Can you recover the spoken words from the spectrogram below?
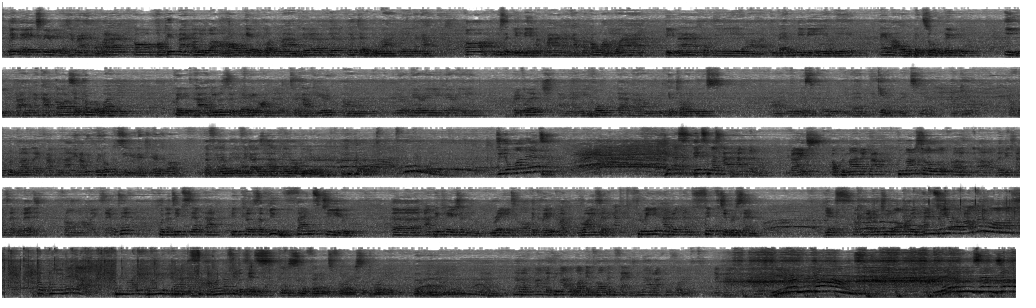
ไม่เคย experience ใช่ไหมแต่ว่าก็พอขึ้นมาก็รู้ว่าอ๋อโอเคทุกคนมาเพื่อเพื่อเพื่อเจอคุณมาร์คนี่นะครับ ก็รู้สึกยินดีมากๆนะครับ แล้วก็หวังว่าปีหน้าคงมีอีเวนต์ดีๆอย่างนี้ ให้เราเป็นส่วนหนึ่งอีกครั้งนะครับ ก็ Central the One Credit Card ที่รู้สึก very honored to have you um, we're very very privileged and we hope that um, we can join this uh, municipal event again next year thank you ขอบคุณมากเลยครับคุณอาร์ตครับ We hope to see you next year as well. Definitely. If you guys have me, I'll be here. Do you want it? Yes, this must have happened, right? ขอบคุณมากนะครับ คุณมาร์ค so um, uh, let me translate a bit from our executive คุณอาทิตย์ said that because of you thanks to you the application rate of the credit card rises 350% yes comparing to normal rate thanks to you around the applause ปรบมือให้กับคุณมาร์คอีกครั้งหนึ่งนะ350% Thanks to the fans for supporting the band. น่ารักมากเลยที่มาร์คบอกว่าเป็นเพราะเป็นแฟนที่น่ารักทุกคนนะครับ Here he comes! Ladies and gentlemen,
